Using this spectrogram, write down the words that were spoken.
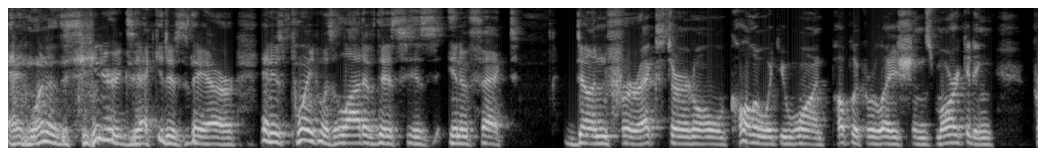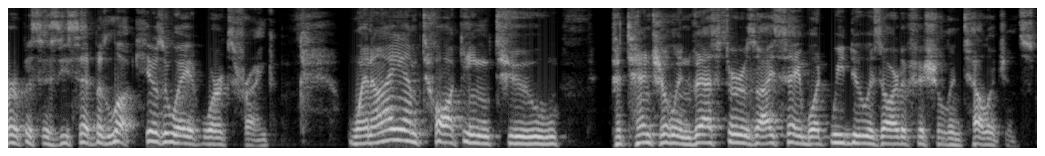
and one of the senior executives there. And his point was a lot of this is, in effect, done for external, call it what you want, public relations, marketing purposes. He said, but look, here's the way it works, Frank. When I am talking to potential investors, I say what we do is artificial intelligence.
